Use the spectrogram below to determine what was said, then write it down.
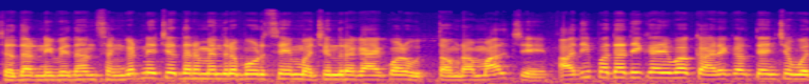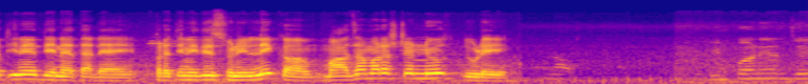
सदर निवेदन संघटनेचे धर्मेंद्र बोरसे मच्छिंद्र गायकवाड उत्तमराव मालचे आदी पदाधिकारी व कार्यकर्त्यांच्या वतीने देण्यात आले आहे प्रतिनिधी सुनील निकम माझा महाराष्ट्र न्यूज धुळे. पिंपळनेर जे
